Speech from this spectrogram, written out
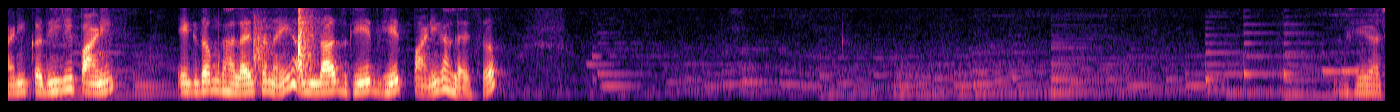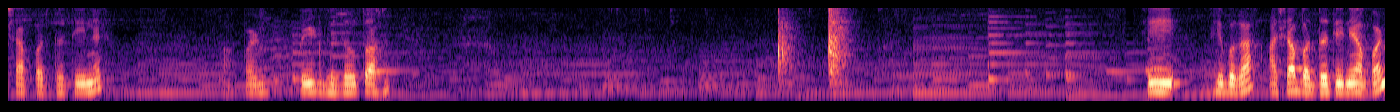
आणि कधीही पाणी एकदम घालायचं नाही अंदाज घेत घेत पाणी घालायचं. हे अशा पद्धतीने आपण पीठ भिजवतो आहोत. ही ही बघा अशा पद्धतीने आपण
